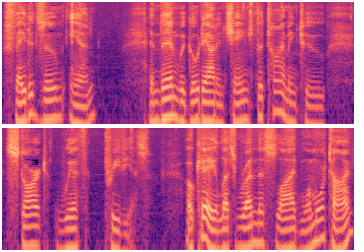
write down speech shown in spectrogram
Faded Zoom In, and then we go down and change the timing to Start with Previous. Okay, let's run this slide one more time,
